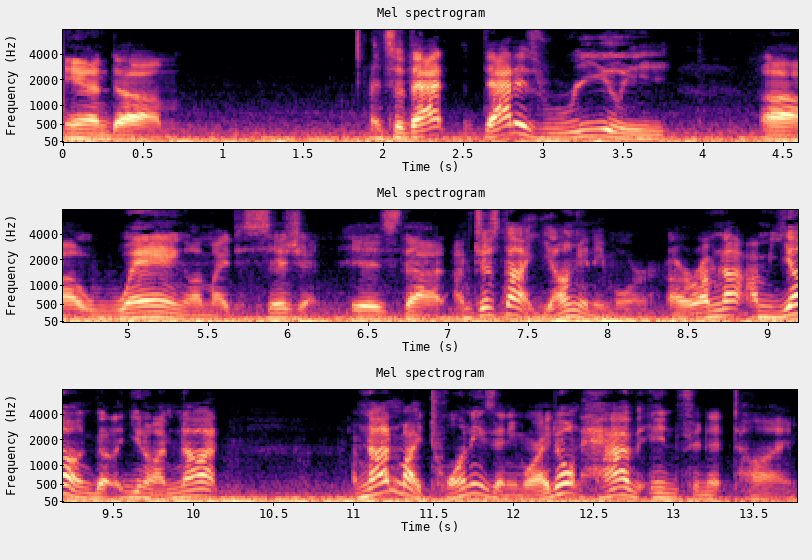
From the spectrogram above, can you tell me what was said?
And um, and so that that is really uh, weighing on my decision is that I'm just not young anymore, or I'm not I'm young, but you know I'm not I'm not in my 20s anymore. I don't have infinite time,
